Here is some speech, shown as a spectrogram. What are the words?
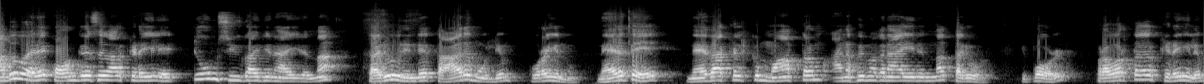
അതുവരെ കോൺഗ്രസ്സുകാർക്കിടയിൽ ഏറ്റവും സ്വീകാര്യനായിരുന്ന തരൂരിന്റെ താരമൂല്യം കുറയുന്നു. നേരത്തെ നേതാക്കൾക്ക് മാത്രം അനഭിമതനായിരുന്ന തരൂർ ഇപ്പോൾ പ്രവർത്തകർക്കിടയിലും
